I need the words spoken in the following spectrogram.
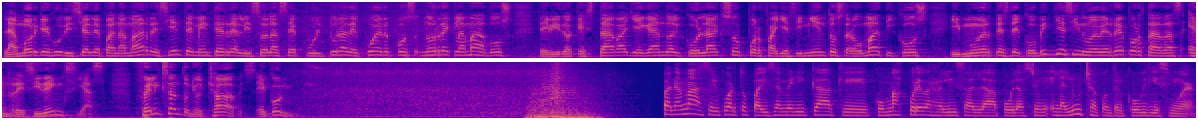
La morgue judicial de Panamá recientemente realizó la sepultura de cuerpos no reclamados debido a que estaba llegando al colapso por fallecimientos traumáticos y muertes de COVID-19 reportadas en residencias. Félix Antonio Chávez, Econius. Panamá es el cuarto país de América que con más pruebas realiza la población en la lucha contra el COVID-19.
